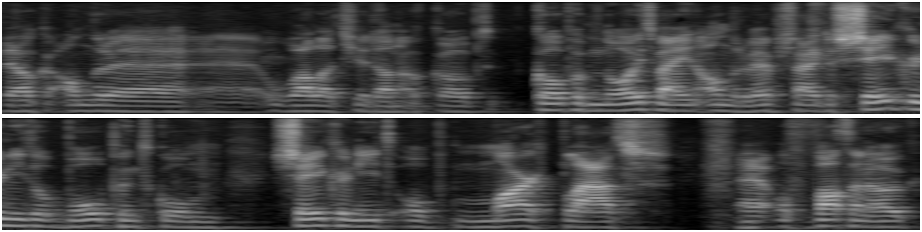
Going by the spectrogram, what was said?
welke andere eh, wallet je dan ook koopt. Koop hem nooit bij een andere website. Dus zeker niet op bol.com, zeker niet op Marktplaats eh, of wat dan ook.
